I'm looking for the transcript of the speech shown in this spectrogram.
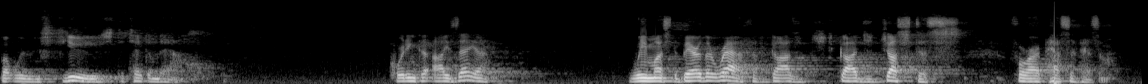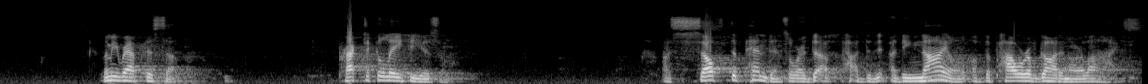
But we refuse to take them down. According to Isaiah, we must bear the wrath of God's, God's justice for our passivism. Let me wrap this up. Practical atheism, a self dependence or a, a, a denial of the power of God in our lives.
